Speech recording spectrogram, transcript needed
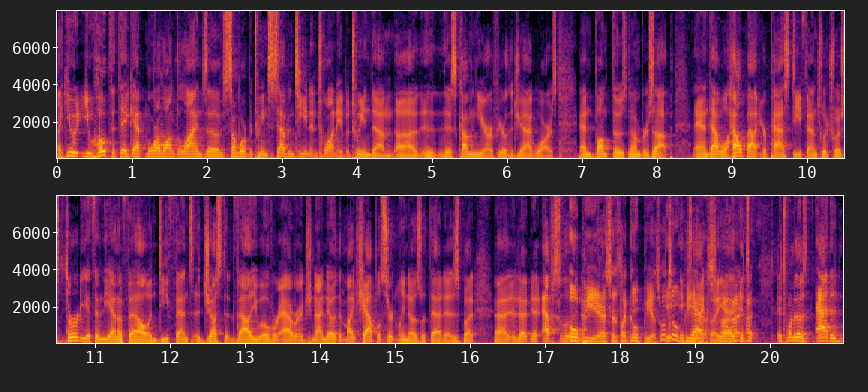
Like you, you hope that they get more along the lines of somewhere between 17 and 20 between them uh, this coming year if you're the Jaguars and bump those numbers up, and that will help out your pass defense, which was 30th in the NFL in defense adjusted value over average. And I know that Mike Chappell certainly knows what that is, but uh, absolutely not. OPS, it's like OPS. What's OPS? Exactly. Yeah, I- it's I- it's one of those added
